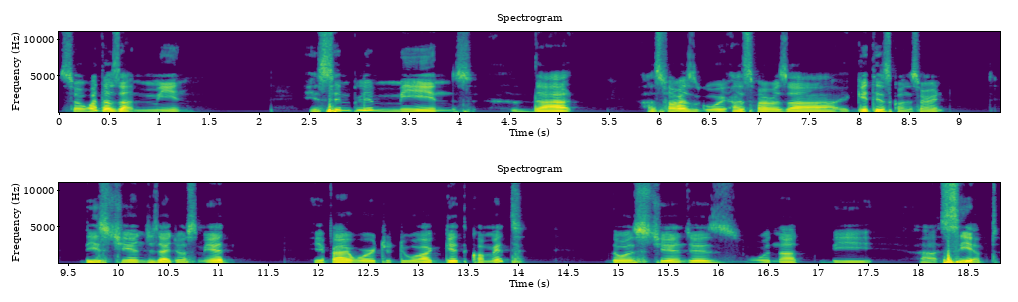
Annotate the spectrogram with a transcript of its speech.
So what does that mean? It simply means that as far as go, as far as uh, Git is concerned, these changes I just made, if I were to do a Git commit, those changes would not be uh, saved.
